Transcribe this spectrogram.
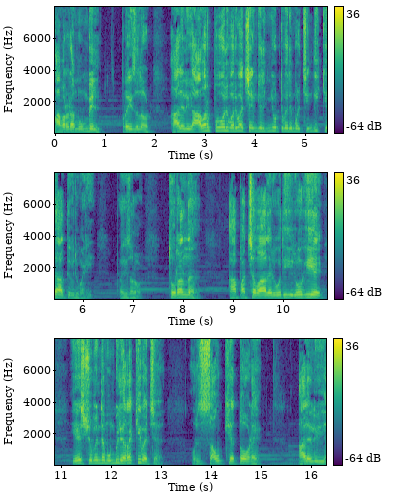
അവരുടെ മുമ്പിൽ പ്രൈസ് ലോഡ് ഹാലലുയ അവർ പോലും ഒരുപക്ഷെങ്കിൽ ഇങ്ങോട്ട് വരുമ്പോൾ ചിന്തിക്കാത്ത ഒരു വഴി പ്രൈസ് ലോഡ് തുറന്ന് ആ പക്ഷപാത രോഗി രോഗിയെ യേശുവിന്റെ മുമ്പിൽ ഇറക്കി വെച്ച് ഒരു സൗഖ്യത്തോടെ ഹാലലുയ്യ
